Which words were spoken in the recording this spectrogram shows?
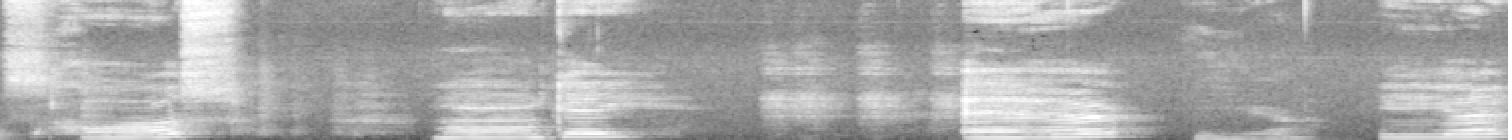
Horse. horse. Monkey. Air. Ear. ear,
